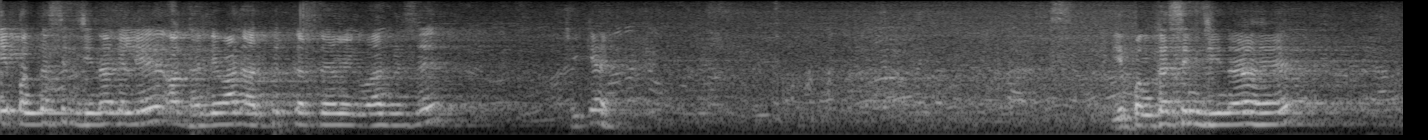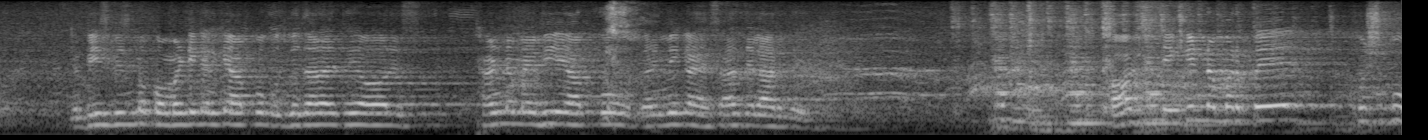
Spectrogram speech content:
ये पंकज सिंह जीना के लिए और धन्यवाद अर्पित करते हैं हम एक बार फिर से। ठीक है? ये पंकज सिंह जीना है, जो बीच बीच में कॉमेडी करके आपको गुदगुदा रहे थे और ठंड में भी आपको गर्मी का एहसास दिला रहे थे। और सेकंड नंबर पे खुशबू।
